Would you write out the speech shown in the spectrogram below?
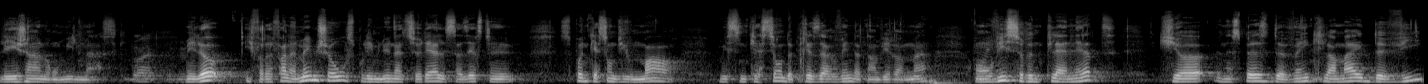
Les gens l'ont mis le masque. Mais là, il faudrait faire la même chose pour les milieux naturels, c'est-à-dire c'est c'est pas une question de vie ou de mort, mais c'est une question de préserver notre environnement. On vit sur une planète qui a une espèce de 20 km de vie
